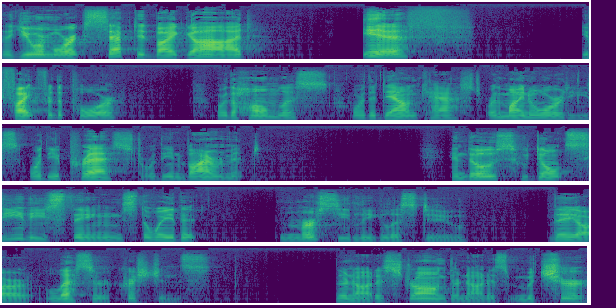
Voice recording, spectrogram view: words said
that you are more accepted by God if you fight for the poor or the homeless or the downcast or the minorities or the oppressed or the environment. And those who don't see these things the way that mercy legalists do they are lesser Christians. They're not as strong, they're not as mature.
